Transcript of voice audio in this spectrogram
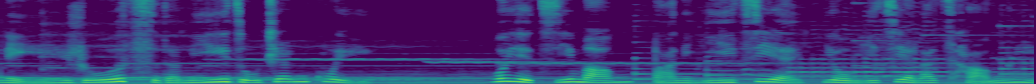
你如此的弥足珍贵，我也急忙把你一件又一件来藏匿。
